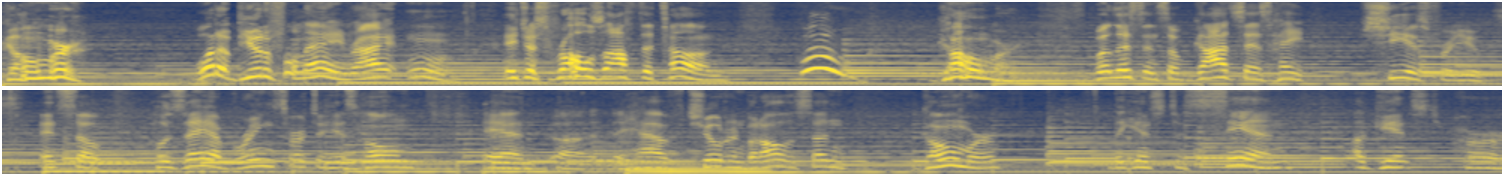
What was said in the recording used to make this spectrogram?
Gomer. What a beautiful name, right? Mm. It just rolls off the tongue. Woo! Gomer. But listen, so God says, hey, she is for you. And so Hosea brings her to his home and uh, they have children, but all of a sudden, Gomer begins to sin against her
